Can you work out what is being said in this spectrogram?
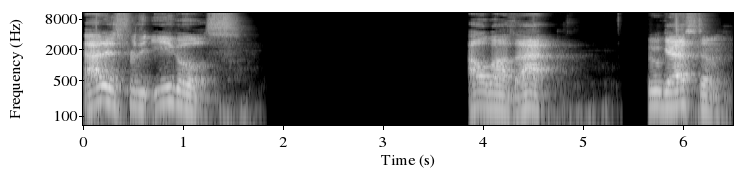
That is for the Eagles. How about that? Who guessed him?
